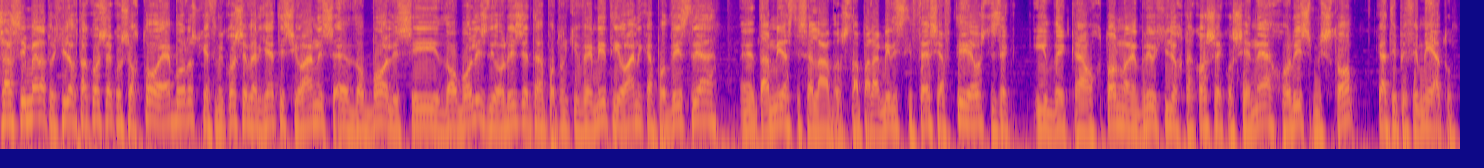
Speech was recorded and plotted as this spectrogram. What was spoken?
Σαν σήμερα το 1828, έμπορος και εθνικός ευεργέτης Ιωάννης Δομπόλης ή Δόμπολη διορίζεται από τον κυβερνήτη Ιωάννη Καποδίστρια ε, Ταμεία της Ελλάδος. Θα παραμείνει στη θέση αυτή έως τις 18 Νοεμβρίου 1829 χωρίς μισθό κατά επιθυμία του.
